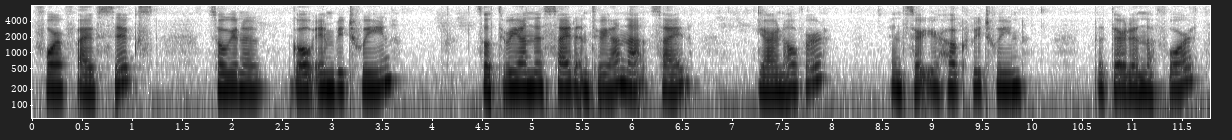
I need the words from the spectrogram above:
four five six. So we're to go in between so three on this side and three on that side. Yarn over, insert your hook between the third and the fourth.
